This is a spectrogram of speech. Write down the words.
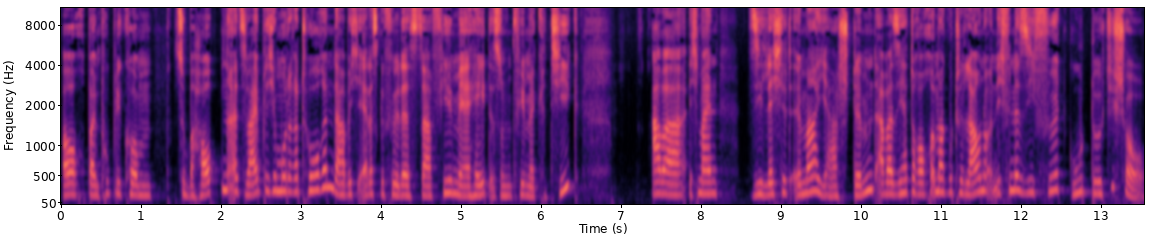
auch beim Publikum zu behaupten als weibliche Moderatorin. Da habe ich eher das Gefühl, dass da viel mehr Hate ist und viel mehr Kritik. Aber ich meine, sie lächelt immer, ja, stimmt, aber sie hat doch auch immer gute Laune und ich finde, sie führt gut durch die Show.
